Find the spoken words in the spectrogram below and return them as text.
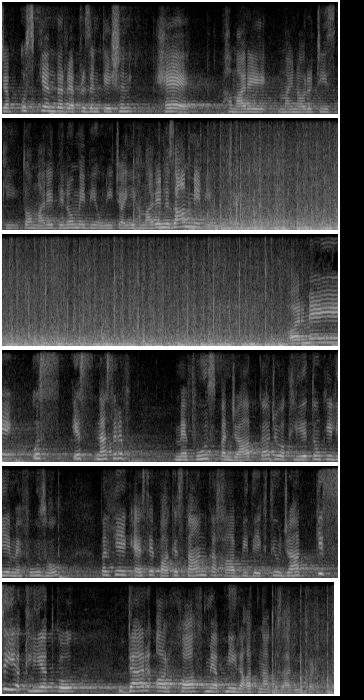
जब उसके अंदर रिप्रेजेंटेशन है हमारे माइनॉरिटीज़ की तो हमारे दिलों में भी होनी चाहिए, हमारे निज़ाम में भी होनी चाहिए। और मैं ये उस, इस, न सिर्फ़ महफूज पंजाब का, जो अकलीतों के लिए महफूज हो, बल्कि एक ऐसे पाकिस्तान का ख्वाब भी देखती हूँ, जहाँ किसी अकलीत को डर और खौफ में अपनी रात ना गुजारनी पड़े।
